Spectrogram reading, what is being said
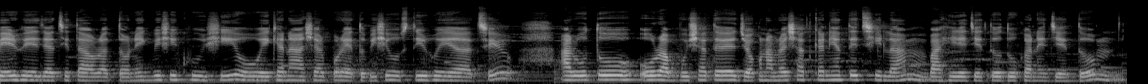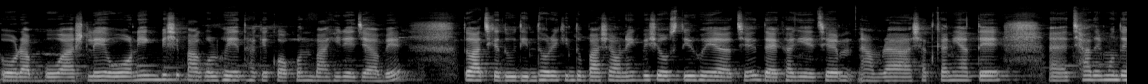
বের হয়ে যাচ্ছি, তা ওরা তো অনেক বেশি খুশি। ও এখানে আসার পর এত বেশি অস্থির হয়ে আছে। আর ও তো, ওর আব্বুর সাথে যখন আমরা সাতকানিয়াতে ছিলাম, বাহিরে যেত, দোকানে যেত, ওর আব্বু আসলে ও অনেক বেশি পাগল হয়ে থাকে, কখন বাহিরে যাবে। তো আজকে দুই দিন ধরে কিন্তু বাসা অনেক বেশি অস্থির হয়ে আছে। দেখা গিয়েছে, আমরা সাতকানিয়াতে ছাদের মধ্যে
